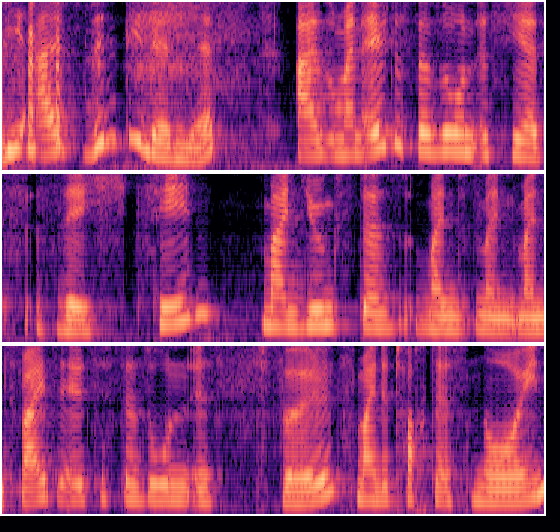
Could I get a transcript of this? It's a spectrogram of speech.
Wie alt sind die denn jetzt? Also mein ältester Sohn ist jetzt 16 mein jüngster, mein, mein, mein zweitältester Sohn ist zwölf, meine Tochter ist neun.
